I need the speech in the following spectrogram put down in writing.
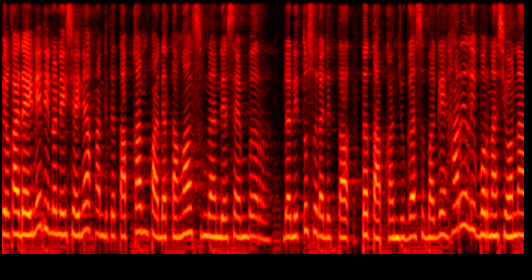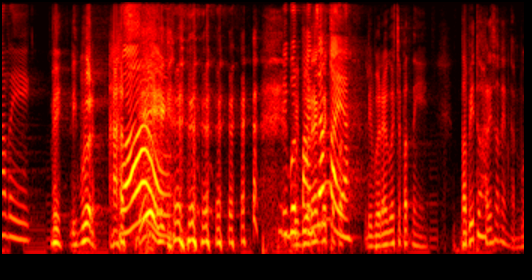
pilkada ini di Indonesia ini akan ditetapkan pada tanggal 9 Desember dan itu sudah ditetapkan juga sebagai hari libur nasional, Rik. Nih, libur. Asik. Wow. Libur panjang cepet. ya? Liburnya gue cepet nih. Tapi itu hari Senin kan, Bu?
